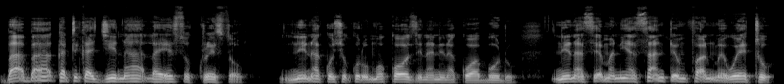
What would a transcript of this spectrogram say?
Baba, katika jina la Yesu Kristo, ninakushukuru Mokozi na ninakuabudu. Ninasema ni asante mfalme wetu,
